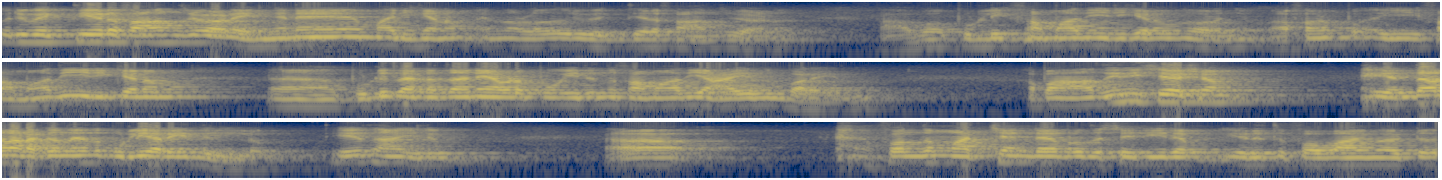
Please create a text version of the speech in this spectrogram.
ഒരു വ്യക്തിയുടെ സ്വാതന്ത്ര്യമാണ്. എങ്ങനെ മരിക്കണം എന്നുള്ളത് ഒരു വ്യക്തിയുടെ സ്വാതന്ത്ര്യമാണ്. അപ്പോൾ പുള്ളി സമാധി ഇരിക്കണം എന്ന് പറഞ്ഞു അപ്പം ഈ സമാധി ഇരിക്കണം പുള്ളി തന്നെ തന്നെ അവിടെ പോയിരുന്ന് സമാധി ആയെന്നും പറയുന്നു. അപ്പോൾ അതിനുശേഷം എന്താ നടക്കുന്നതെന്ന് പുള്ളി അറിയുന്നില്ലല്ലോ. ഏതായാലും സ്വന്തം അച്ഛന്റെ മൃതശരീരം എടുത്ത് സ്വാഭാവികമായിട്ട്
